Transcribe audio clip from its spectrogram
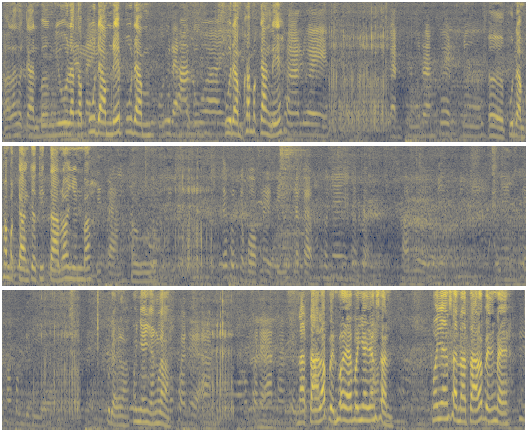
อ๋อรัฐการเบิ่งอยู่แล้วก็ปูดำเด้ปูดำปูดำก็ด้วยปูดำข้ามปากกังเด้พารวยกันปูดำก็ดูเออปูดำข้ามปากกังเจ้าติดตามแล้วยินปะติดตามเออแต่เพิ่นก็บอกเลขดีแล้วก็พ่อใหญ่มันก็พารวยพ่อใหญ่ให้เขาเบิ่งดีผู้ใดล่ะพ่อใหญ่หยังล่ะๆบ่ค่อยได้อ่านบ่ค่อยได้อ่านทางเทศหน้าตาแล้วเป็นพ่อใหญ่พ่อใหญ่ยังสั่นพ่อใหญ่สั่นหน้าตาแล้วเป็นจังไดชื่อหรอก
